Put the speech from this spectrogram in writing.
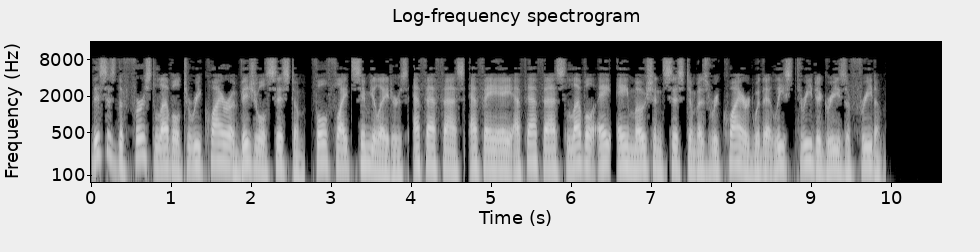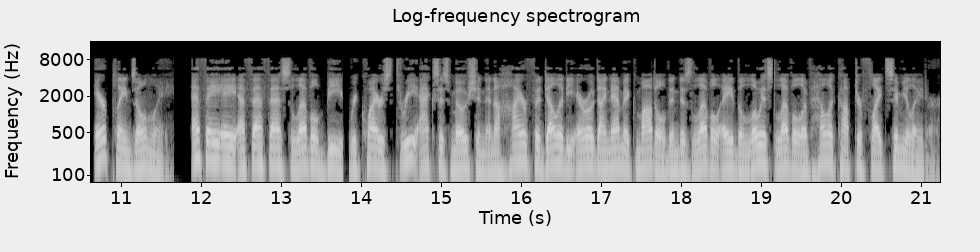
This is the first level to require a visual system. Full flight simulators FFS FAA FFS level A A motion system is required with at least 3 degrees of freedom. Airplanes only. FAA FFS Level B requires 3-axis motion and a higher fidelity aerodynamic model than does Level A the lowest level of helicopter flight simulator.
